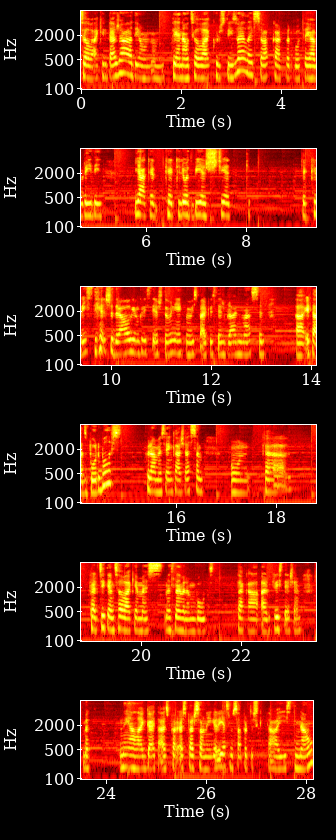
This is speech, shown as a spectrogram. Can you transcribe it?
cilvēki ir dažādi un, un tie nav cilvēki, kurus tu izvēlēsies sev apkārt, varbūt tajā brīdī. Jā, ka, ka, ka ļoti bieži šķiet, ka, ka kristiešu draugi un kristiešu tuvinieki un vispār kristiešu brāļi māsas ir, ir tāds burbulis, kurā mēs vienkārši esam, un ka, ka ar citiem cilvēkiem mēs, mēs nevaram būt tā kā ar kristiešiem. Bet, nu, jā, laika gaitā es, par, es personīgi arī esmu sapratusi, ka tā īsti nav.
